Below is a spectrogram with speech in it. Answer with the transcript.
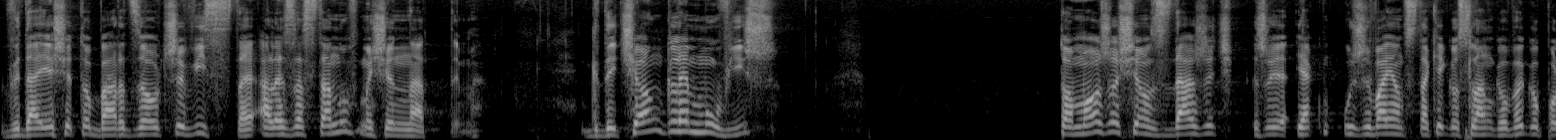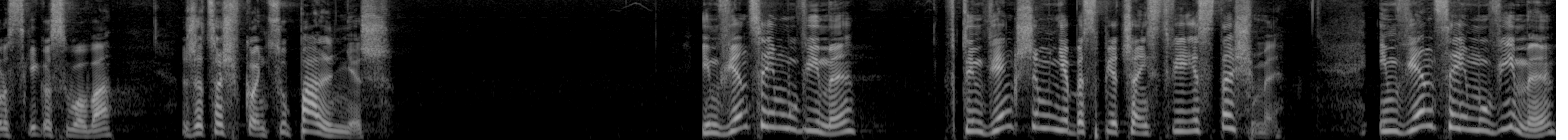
Wydaje się to bardzo oczywiste, ale zastanówmy się nad tym. Gdy ciągle mówisz, to może się zdarzyć, że jak używając takiego slangowego polskiego słowa, że coś w końcu palniesz. Im więcej mówimy, w tym większym niebezpieczeństwie jesteśmy. Im więcej mówimy,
